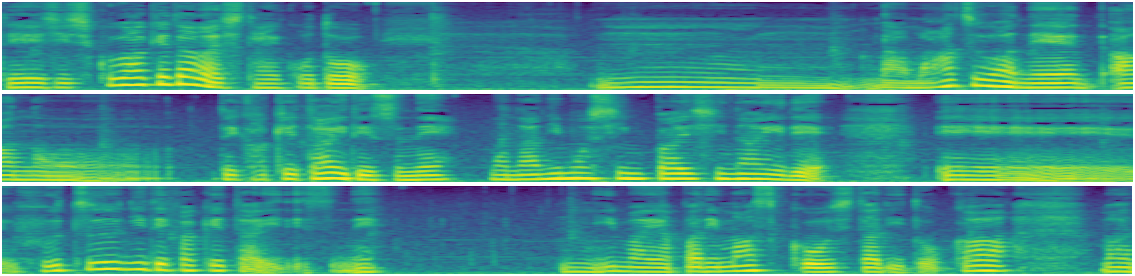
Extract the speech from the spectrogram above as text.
で自粛が明けたらしたいこと。うーん、まあ、まずはねあの出かけたいですね。もう何も心配しないで、えー、普通に出かけたいですね。今やっぱりマスクをしたりとか、まあ、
